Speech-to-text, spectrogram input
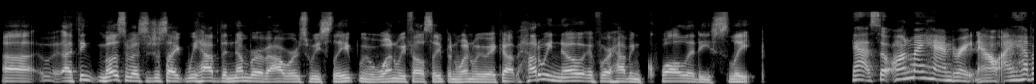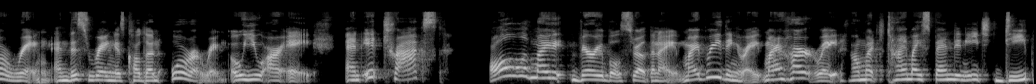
Uh, I think most of us are just like we have the number of hours we sleep when we fell asleep and when we wake up. How do we know if we're having quality sleep? Yeah. So on my hand right now, I have a ring, and this ring is called an Oura ring, O U R A, and it tracks all of my variables throughout the night my breathing rate, my heart rate, how much time I spend in each deep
